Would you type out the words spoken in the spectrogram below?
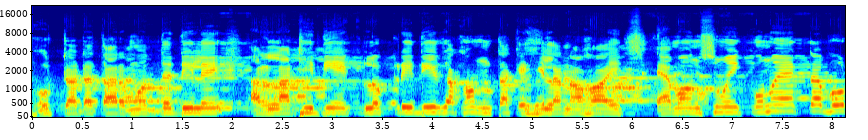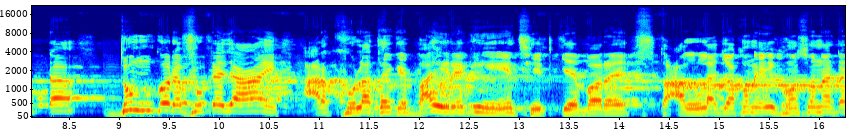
ভুট্টাটা তার মধ্যে দিলে, আর লাঠি দিয়ে, লকড়ি দিয়ে যখন তাকে হিলানো হয়, এমন সময় কোনো একটা ভুট্টা দুম করে ফুটে যায়, আর খোলা থেকে বাইরে গিয়ে ছিটকে পড়ে। তো আল্লাহ যখন এই ঘোষণাটা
